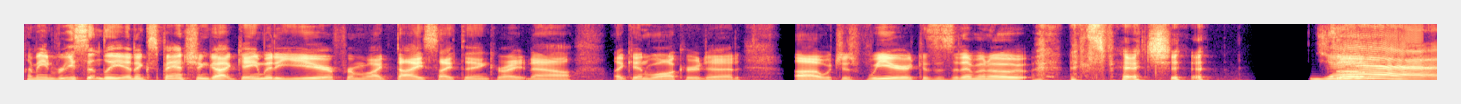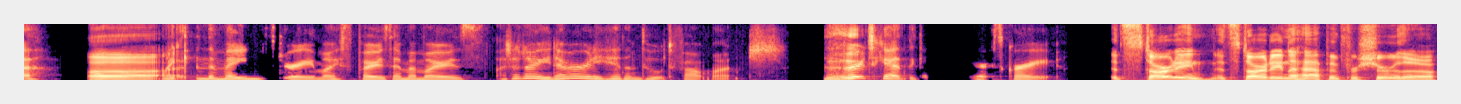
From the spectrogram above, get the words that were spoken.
I mean, recently an expansion got Game of the Year from like Dice, I think, right now, like Endwalker did, uh, which is weird because it's an MMO expansion. yeah, Uh, like in the mainstream, I suppose MMOs. I don't know. You never really hear them talked about much. It to get the game here, it's great. It's starting. It's starting to happen for sure, though.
